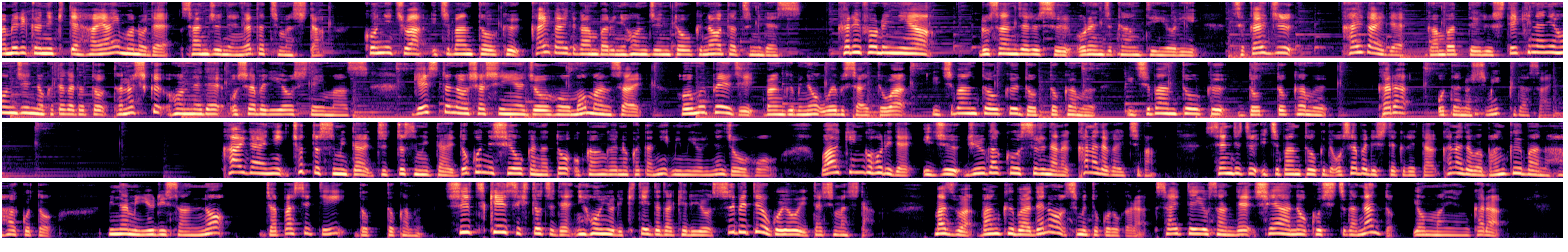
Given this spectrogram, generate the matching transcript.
アメリカに来て早いもので30年が経ちました。こんにちは。一番遠く、海外で頑張る日本人トークの辰巳です。カリフォルニア、ロサンゼルス、オレンジカウンティより、世界中、海外で頑張っている素敵な日本人の方々と楽しく本音でおしゃべりをしています。ゲストの写真や情報も満載。ホームページ、番組のウェブサイトは、一番トーク .com、一番トーク .com からお楽しみください。海外にちょっと住みたい、ずっと住みたい、どこにしようかなとお考えの方に耳寄りな情報。ワーキングホリデー、移住、留学をするならカナダが一番。先日一番遠くでおしゃべりしてくれたカナダはバンクーバーの母こと、南ゆりさんの japacity.com。スーツケース一つで日本より来ていただけるようすべてをご用意いたしました。まずはバンクーバーでの住むところから最低予算でシェアの個室がなんと4万円から、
